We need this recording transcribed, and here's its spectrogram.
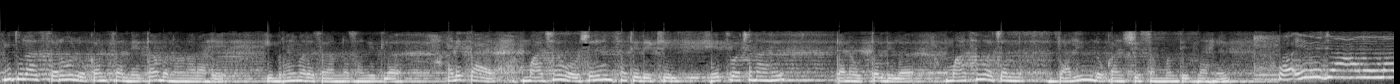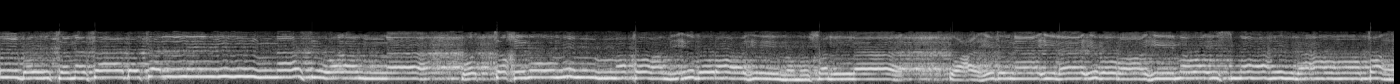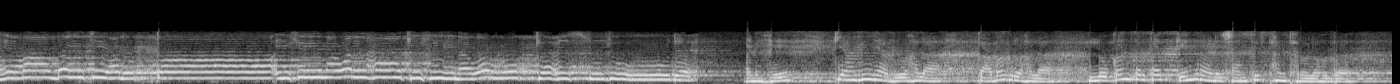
मी तुला सर्व लोकांचा नेता बनवणार आहे इब्राहिम सलामनं सांगितलं. आणि काय माझ्या वंशजांसाठी देखील हेच वचन आहे? त्यानं उत्तर दिलं माझं वचन जालिम लोकांशी संबंधित नाही. या गृहाला काबागृहाला लोकांकरता केंद्र आणि शांतीस्थान ठरवलं होतं.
